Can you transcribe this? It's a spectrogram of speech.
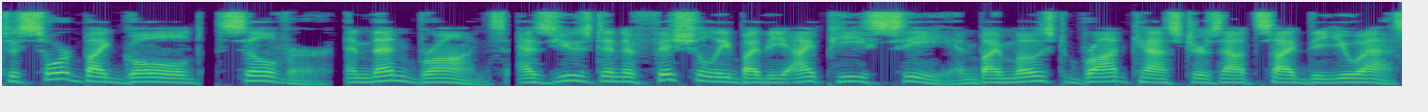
To sort by gold, silver, and then bronze as used unofficially by the IPC and by most broadcasters outside the US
